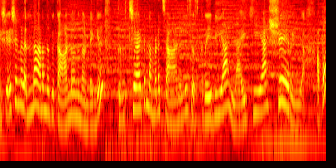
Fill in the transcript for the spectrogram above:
വിശേഷങ്ങൾ എന്താണെന്നൊക്കെ കാണണമെന്നുണ്ടെങ്കിൽ തീർച്ചയായിട്ടും നമ്മുടെ ചാനൽ സബ്സ്ക്രൈബ് ചെയ്യുക ലൈക്ക് ചെയ്യുക ഷെയർ ചെയ്യുക. അപ്പോൾ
